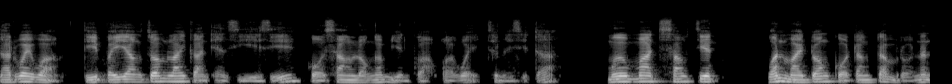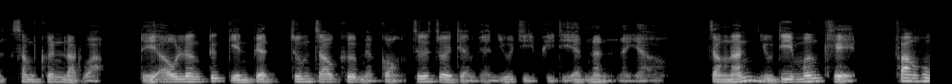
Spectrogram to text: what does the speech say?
ลาดไว้ว่าตีไปยังจอมรายการ NCAC ก่อสร้างรองงำเย็นกว่าว่าไว้จนในสิตาเมื่อมาเช้าเจ็ดวันหมายต้องก่อตั้งตำรวจนั้นสำคัญลัดว่า ตีเอาเรื่องตึกเกียนเปียดจุมเจ้าคือเมียกองซื้อจอยแถม NUG PTF นั่นในยาวจากนั้นอยู่ที่เมืองเขตฟังหู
